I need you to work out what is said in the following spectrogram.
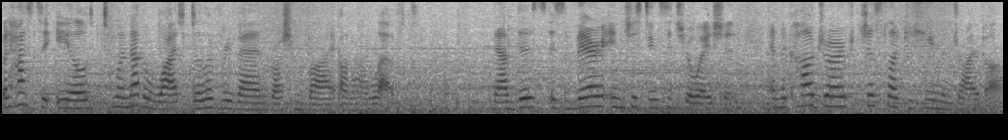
but has to yield to another white delivery van rushing by on our left. Now this is a very interesting situation and the car drove just like a human driver.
